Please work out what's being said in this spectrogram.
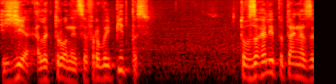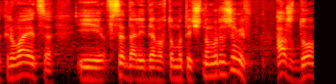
є електронний цифровий підпис, то взагалі питання закривається і все далі йде в автоматичному режимі аж до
